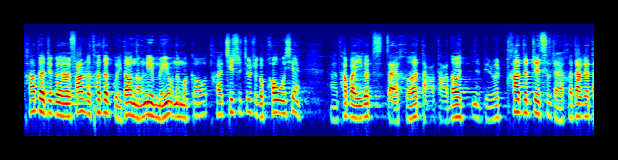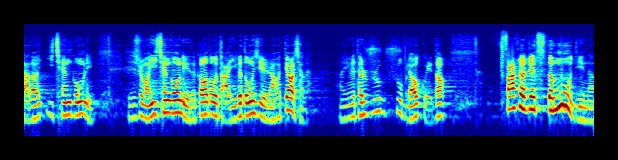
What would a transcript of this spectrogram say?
它的这个发射，它的轨道能力没有那么高，它其实就是个抛物线，啊，它把一个载荷打打到，比如它的这次载荷大概打到一千公里。也就是往一千公里的高度打一个东西，然后掉下来，啊，因为它入入不了轨道。发射这次的目的呢，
